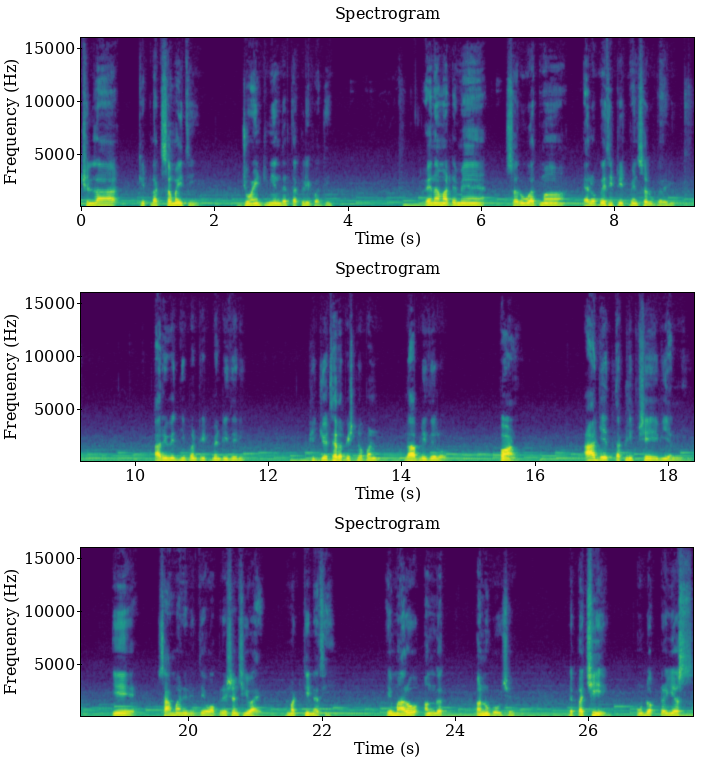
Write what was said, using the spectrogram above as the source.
છેલ્લા કેટલાક સમયથી જોઈન્ટની અંદર તકલીફ હતી. એના માટે મેં શરૂઆતમાં એલોપેથી ટ્રીટમેન્ટ શરૂ કરેલી. આયુર્વેદની પણ ટ્રીટમેન્ટ લીધેલી. ફિઝિયોથેરાપિસ્ટનો પણ લાભ લીધેલો. પણ આ જે તકલીફ છે એવી એમની, એ સામાન્ય રીતે ઓપરેશન સિવાય મટતી નથી. એ મારો અંગત અનુભવ છે. એટલે પછી હું ડૉક્ટર યશ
